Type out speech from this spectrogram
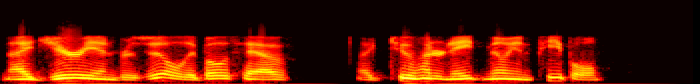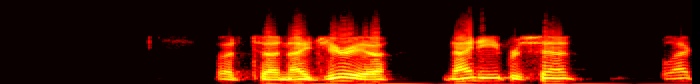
Nigeria and Brazil, they both have like 208 million people. But uh, Nigeria, 98% black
